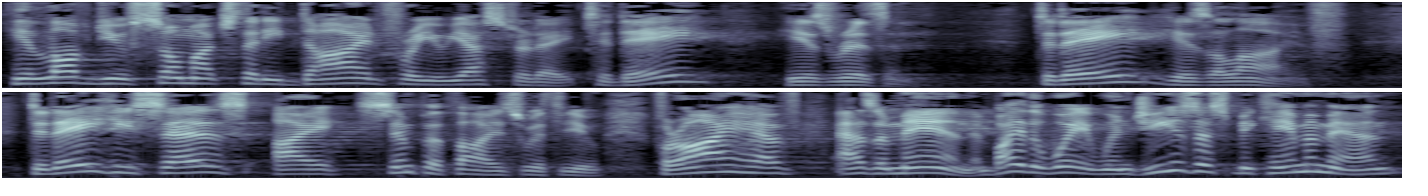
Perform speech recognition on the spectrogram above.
He loved you so much that he died for you yesterday. Today, he is risen. Today, he is alive. Today he says, I sympathize with you. For I have, as a man, and by the way, when Jesus became a man,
